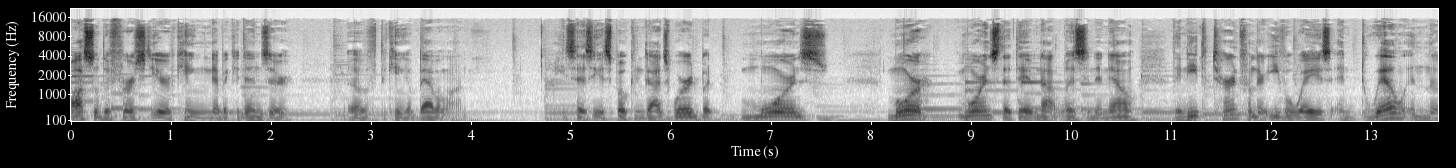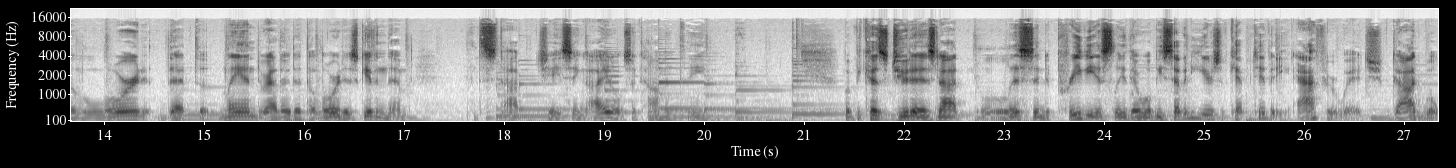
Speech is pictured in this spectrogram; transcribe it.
also the first year of King Nebuchadnezzar of the king of Babylon. He says he has spoken God's word, but mourns more mourns that they have not listened, and now they need to turn from their evil ways and dwell in the Lord that the land rather that the Lord has given them, and stop chasing idols, a common theme. But because Judah has not listened previously, there will be 70 years of captivity, after which God will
